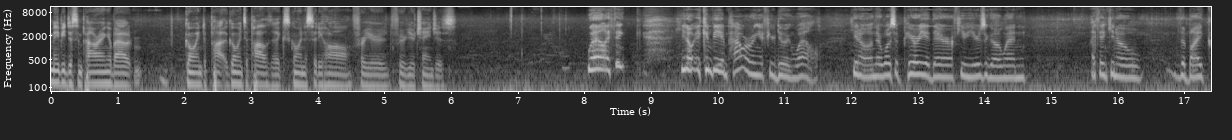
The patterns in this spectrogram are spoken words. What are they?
maybe disempowering about going to po- going to politics, going to city hall for your for your changes. Well, I think, you know, it can be empowering if you're doing well. You know, and there was a period there a few years ago when I think, you know, the bike,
